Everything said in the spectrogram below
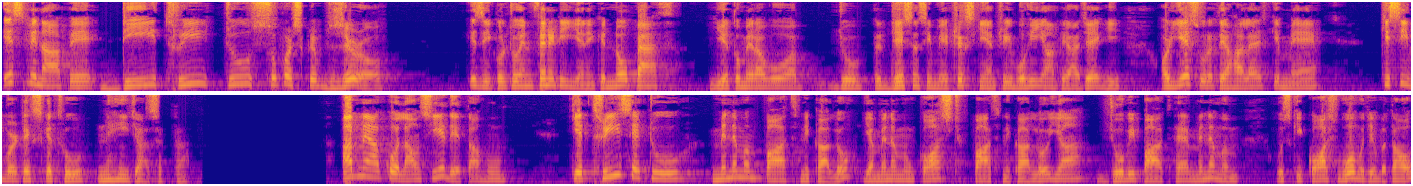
اس بنا پہ d three two superscript zero is equal to infinity یعنی کہ نو پیتھ یہ تو میرا وہ اب جو جیسن سی میٹرکس کی انٹری وہی یہاں پہ آ جائے گی۔ اور یہ صورت حال ہے کہ میں کسی ورٹیکس کے تھرو نہیں جا سکتا۔ اب میں آپ کو الاؤنس یہ دیتا ہوں کہ 3 سے 2 منیمم پاتھ نکالو یا منیمم کاسٹ پاتھ نکالو یا جو بھی پاتھ ہے منیمم اس کی کاسٹ وہ مجھے بتاؤ۔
